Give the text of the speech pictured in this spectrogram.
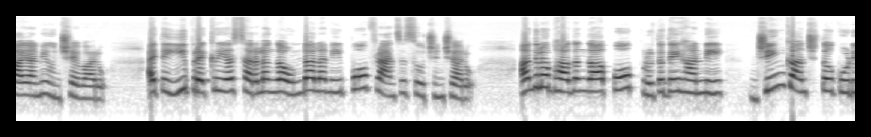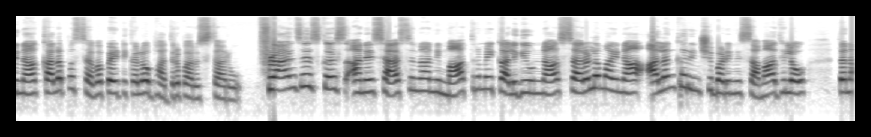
కాయాన్ని ఉంచేవారు. అయితే ఈ ప్రక్రియ సరళంగా ఉండాలని పోప్ ఫ్రాన్సిస్ సూచించారు. అందులో భాగంగా పోప్ మృతదేహాన్ని జింక్ అంచుతో కూడిన కలప శవపేటికలో భద్రపరుస్తారు. ఫ్రాన్సిస్కస్ అనే శాసనాన్ని మాత్రమే కలిగి ఉన్న సరళమైన అలంకరించబడిన సమాధిలో తన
